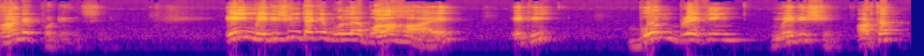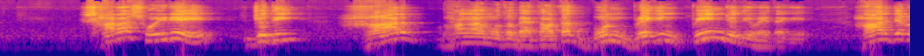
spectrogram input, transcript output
hundred potency এই মেডিসিনটাকে বলে বলা হয়, এটি বোন ব্রেকিং মেডিসিন অর্থাৎ সারা শরীরে যদি হাড় ভাঙার মতো ব্যথা, অর্থাৎ বোন ব্রেকিং পেইন যদি হয়ে থাকে হাড় যেন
